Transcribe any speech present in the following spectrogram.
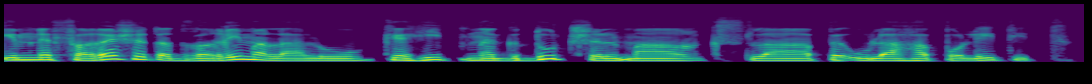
אם נפרש את הדברים הללו כהתנגדות של מרקס לפעולה הפוליטית.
